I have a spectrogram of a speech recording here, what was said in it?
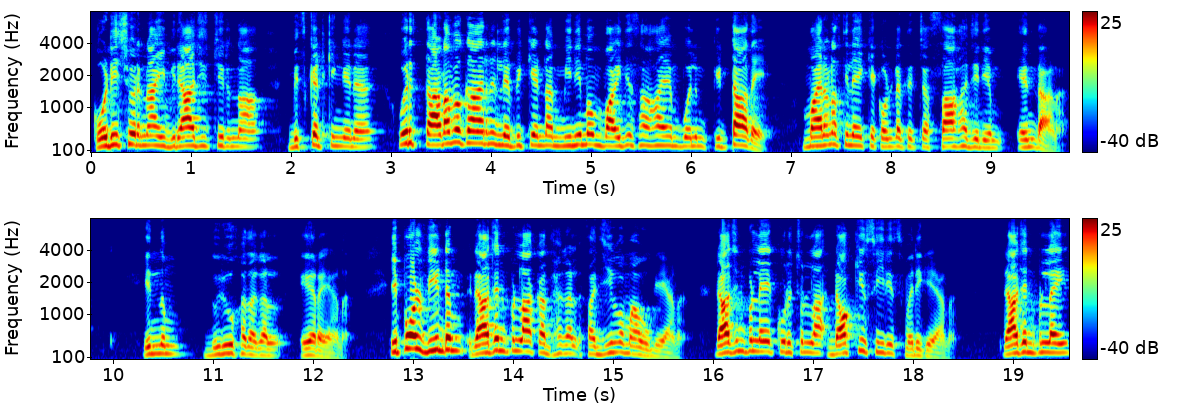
കോടീശ്വരനായി വിരാജിച്ചിരുന്ന ബിസ്ക്കറ്റ് കിങ്ങിന് ഒരു തടവുകാരന് ലഭിക്കേണ്ട മിനിമം വൈദ്യസഹായം പോലും കിട്ടാതെ മരണത്തിലേക്ക് കൊണ്ടെത്തിച്ച സാഹചര്യം എന്താണ്? ഇന്നും ദുരൂഹതകൾ ഏറെയാണ്. ഇപ്പോൾ വീണ്ടും രാജൻ പിള്ള കഥകൾ സജീവമാവുകയാണ്. രാജൻ പിള്ളയെക്കുറിച്ചുള്ള ഡോക്യു സീരീസ് വരികയാണ്. Rajan Pillai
